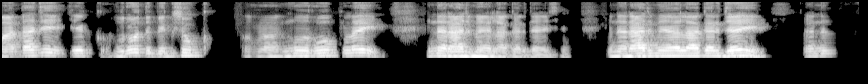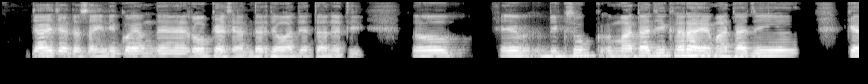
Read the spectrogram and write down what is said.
માતાજી એક વૃદ્ધ ભિક્ષુકનું રૂપ લઈ અને રાજમહેલ આગળ જાય છે. અને રાજમહેલ આગળ જઈ અને જાય છે તો સૈનિકો એમને રોકે છે, અંદર જવા દેતા નથી. તો એ ભિક્ષુક માતાજી ખરા એ માતાજી કહે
